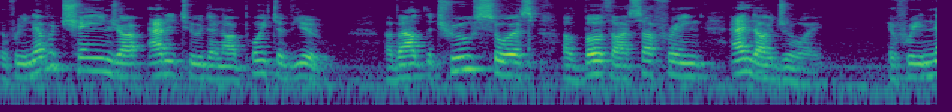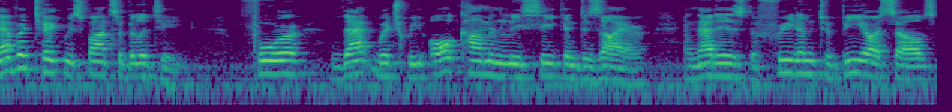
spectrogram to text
if we never change our attitude and our point of view about the true source of both our suffering and our joy, if we never take responsibility for that which we all commonly seek and desire, and that is the freedom to be ourselves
